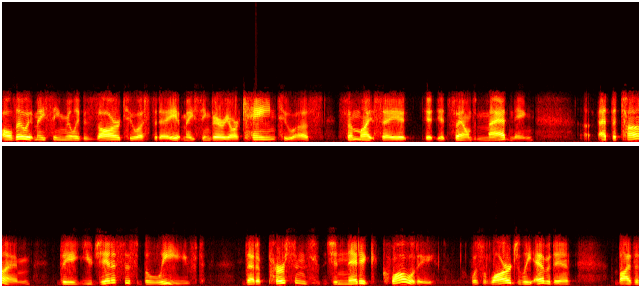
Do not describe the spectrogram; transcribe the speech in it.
although it may seem really bizarre to us today, it may seem very arcane to us. Some might say it, it, it sounds maddening. Uh, at the time, the eugenicists believed that a person's genetic quality was largely evident by the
